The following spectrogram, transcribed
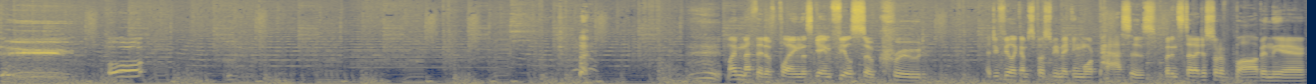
oh! My method of playing this game feels so crude. I do feel like I'm supposed to be making more passes, but instead I just sort of bob in the air.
